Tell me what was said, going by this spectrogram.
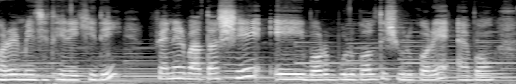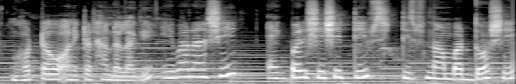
ঘরের মেঝেতে রেখে দিই। ফ্যানের বাতাসে এই বরফগুলো গলতে শুরু করে এবং ঘরটাও অনেকটা ঠান্ডা লাগে। এবার আসি একবার শেষের টিপস টিপস নাম্বার দশে।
